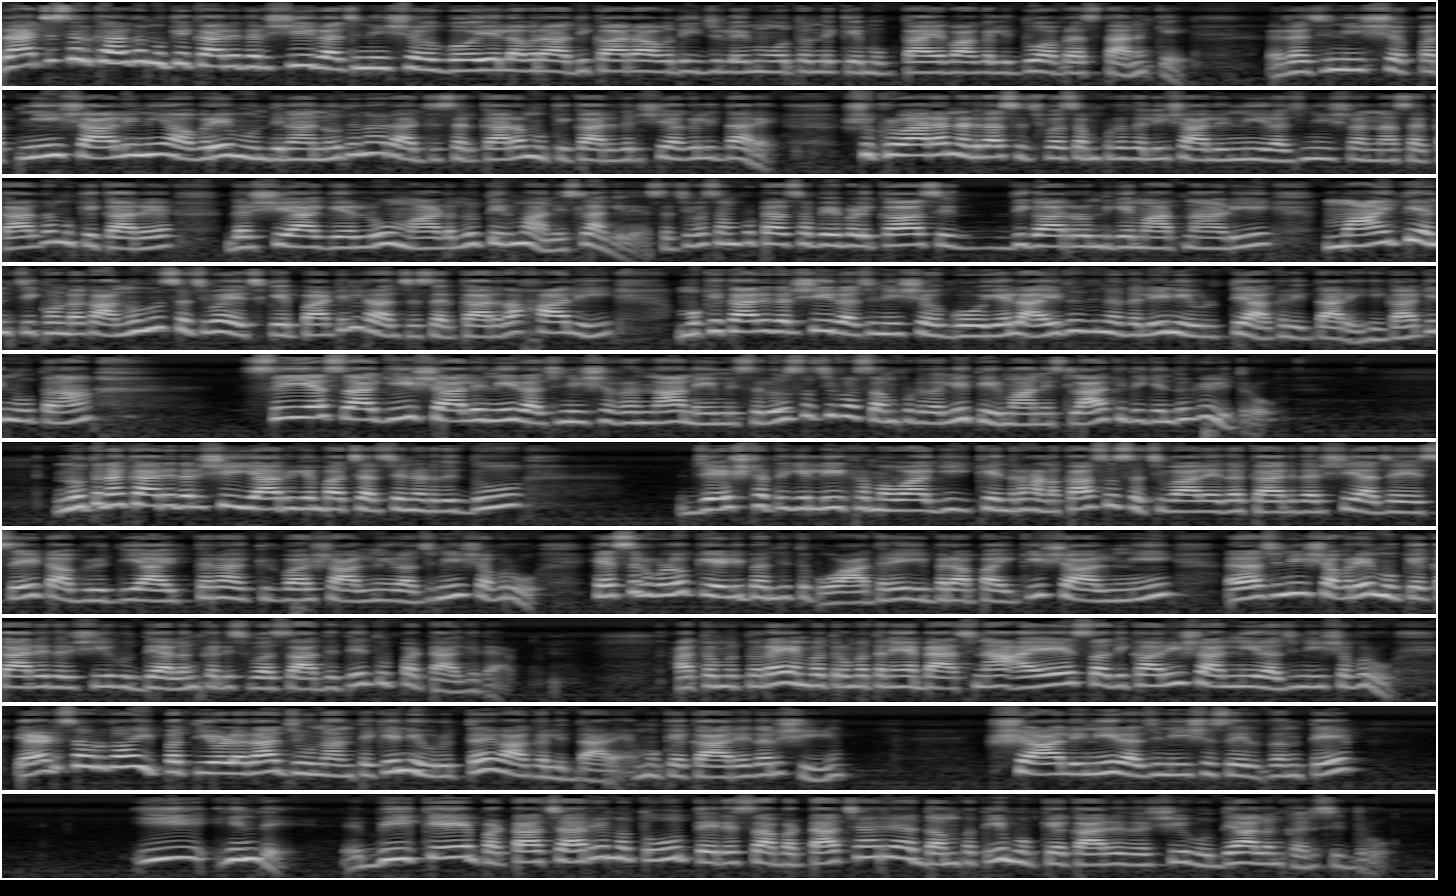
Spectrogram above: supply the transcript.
ರಾಜ್ಯ ಸರ್ಕಾರದ ಮುಖ್ಯ ಕಾರ್ಯದರ್ಶಿ ರಜನೀಶ್ ಗೋಯಲ್ ಅವರ ಅಧಿಕಾರಾವಧಿ ಜುಲೈ ಮೂವತ್ತೊಂದಕ್ಕೆ ಮುಕ್ತಾಯವಾಗಲಿದ್ದು, ಅವರ ಸ್ಥಾನಕ್ಕೆ ರಜನೀಶ್ ಪತ್ನಿ ಶಾಲಿನಿ ಅವರೇ ಮುಂದಿನ ನೂತನ ರಾಜ್ಯ ಸರ್ಕಾರ ಮುಖ್ಯ ಕಾರ್ಯದರ್ಶಿಯಾಗಲಿದ್ದಾರೆ. ಶುಕ್ರವಾರ ನಡೆದ ಸಚಿವ ಸಂಪುಟದಲ್ಲಿ ಶಾಲಿನಿ ರಜನೀಶ್ರನ್ನ ಸರ್ಕಾರದ ಮುಖ್ಯ ಕಾರ್ಯದರ್ಶಿಯಾಗಲು ಮಾಡಲು ತೀರ್ಮಾನಿಸಲಾಗಿದೆ. ಸಚಿವ ಸಂಪುಟ ಸಭೆ ಬಳಿಕ ಸುದ್ದಿಗಾರರೊಂದಿಗೆ ಮಾತನಾಡಿ, ಮಾಹಿತಿ ಹಂಚಿಕೊಂಡ ಕಾನೂನು ಸಚಿವ ಎಚ್ ಕೆ ಪಾಟೀಲ್ ರಾಜ್ಯ ಸರ್ಕಾರದ ಹಾಲಿ ಮುಖ್ಯ ಕಾರ್ಯದರ್ಶಿ ರಜನೀಶ್ ಗೋಯಲ್ ಐದು ದಿನದಲ್ಲಿ ನಿವೃತ್ತಿ ಆಗಲಿದ್ದಾರೆ ಹೀಗಾಗಿ ನೂತನ ಸಿಎಸ್ ಆಗಿ ಶಾಲಿನಿ ರಜನೀಶರನ್ನ ನೇಮಿಸಲು ಸಚಿವ ಸಂಪುಟದಲ್ಲಿ ತೀರ್ಮಾನಿಸಲಾಗಿದೆ ಎಂದು ಹೇಳಿದರು. ನೂತನ ಕಾರ್ಯದರ್ಶಿ ಯಾರು ಎಂಬ ಚರ್ಚೆ ನಡೆದಿದ್ದು, ಜ್ಯೇಷ್ಠತೆಯಲ್ಲಿ ಕ್ರಮವಾಗಿ ಕೇಂದ್ರ ಹಣಕಾಸು ಸಚಿವಾಲಯದ ಕಾರ್ಯದರ್ಶಿ ಅಜಯ್ ಸೇಠ್ ಅಭಿವೃದ್ಧಿ ಆಯುಕ್ತರಾಗಿರುವ ಶಾಲಿನಿ ರಜನೀಶ್ ಅವರು ಹೆಸರುಗಳು ಕೇಳಿಬಂದಿದ್ದವು ಆದರೆ ಇಬ್ಬರ ಪೈಕಿ ಶಾಲಿನಿ ರಜನೀಶ್ ಅವರೇ ಮುಖ್ಯ ಕಾರ್ಯದರ್ಶಿ ಹುದ್ದೆ ಅಲಂಕರಿಸುವ ಸಾಧ್ಯತೆ ದುಪ್ಪಟ್ಟಾಗಿದೆ. ಹತ್ತೊಂಬತ್ತು ನೂರ ಎಂಬತ್ತೊಂಬತ್ತನೆಯ ಬ್ಯಾಚ್ನ ಐಎಎಸ್ ಅಧಿಕಾರಿ ಶಾಲಿನಿ ರಜನೀಶ್ ಅವರು ಎರಡು ಸಾವಿರದ ಇಪ್ಪತ್ತೇಳರ ಜೂನ್ ಅಂತ್ಯಕ್ಕೆ ನಿವೃತ್ತರಾಗಲಿದ್ದಾರೆ. ಮುಖ್ಯ ಕಾರ್ಯದರ್ಶಿ ಶಾಲಿನಿ ರಜನೀಶ್ ಸೇರಿದಂತೆ ಈ ಹಿಂದೆ ಬಿಕೆ ಭಟ್ಟಾಚಾರ್ಯ ಮತ್ತು ತೆರೆಸಾ ಭಟ್ಟಾಚಾರ್ಯ ದಂಪತಿ ಮುಖ್ಯ ಕಾರ್ಯದರ್ಶಿ ಹುದ್ದೆ ಅಲಂಕರಿಸಿದ್ರು.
